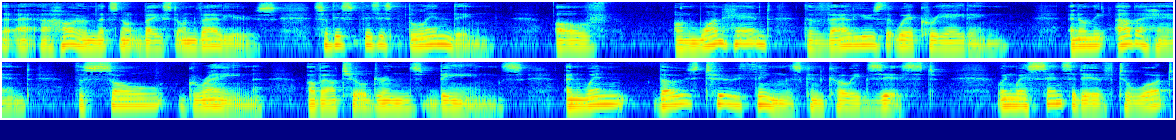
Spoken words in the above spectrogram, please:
a, a home that's not based on values. So there's there's this blending of, on one hand, the values that we're creating, and on the other hand, the soul grain of our children's beings. And when those two things can coexist, when we're sensitive to what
